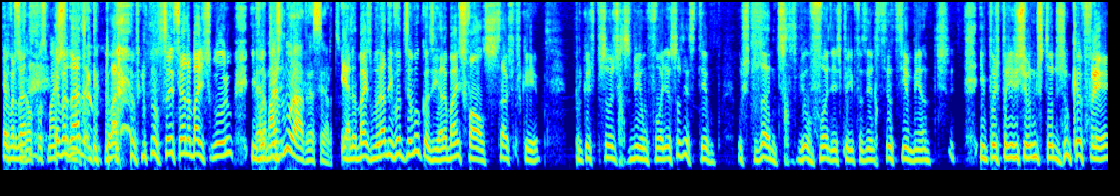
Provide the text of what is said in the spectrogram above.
É, É verdade. que fosse mais é verdade. Claro, não sei se era mais seguro. E Era mais dizer- demorado, é certo. Era mais demorado e vou dizer uma coisa, e era mais falso, sabes porquê? Porque as pessoas recebiam folhas, eu sou desse tempo, os estudantes recebiam folhas para ir fazer recenseamentos e depois preenchiam-nos todos no café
